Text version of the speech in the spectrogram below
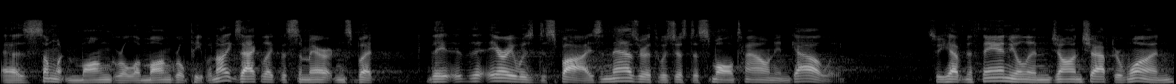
as somewhat mongrel, a mongrel people. Not exactly like the Samaritans, but they, the area was despised, and Nazareth was just a small town in Galilee. So you have Nathanael in John chapter 1,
